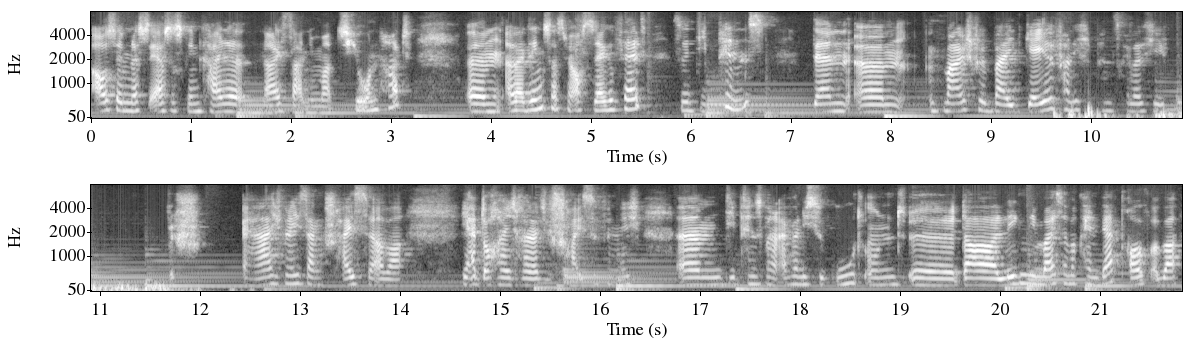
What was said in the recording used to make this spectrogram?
Außerdem, dass der erste Skin keine nice Animation hat. Ähm, allerdings, was mir auch sehr gefällt, sind die Pins. Denn ähm, zum Beispiel bei Gale fand ich die Pins relativ ja, ich will nicht sagen scheiße, aber ja, doch eigentlich relativ scheiße, finde ich. Ähm, die Pins waren einfach nicht so gut und äh, da legen die meisten aber keinen Wert drauf, aber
